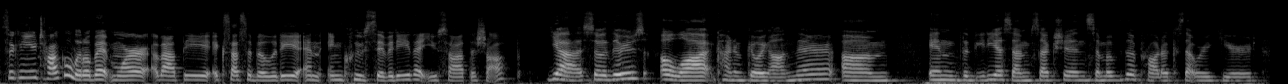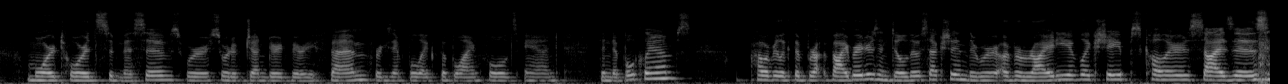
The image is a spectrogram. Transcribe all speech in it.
So, can you talk a little bit more about the accessibility and inclusivity that you saw at the shop? Yeah, so there's a lot kind of going on there. Um, in the BDSM section, some of the products that were geared more towards submissives were sort of gendered very femme. For example, like the blindfolds and the nipple clamps. However, like the br- vibrators and dildo section, there were a variety of like shapes, colors, sizes,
